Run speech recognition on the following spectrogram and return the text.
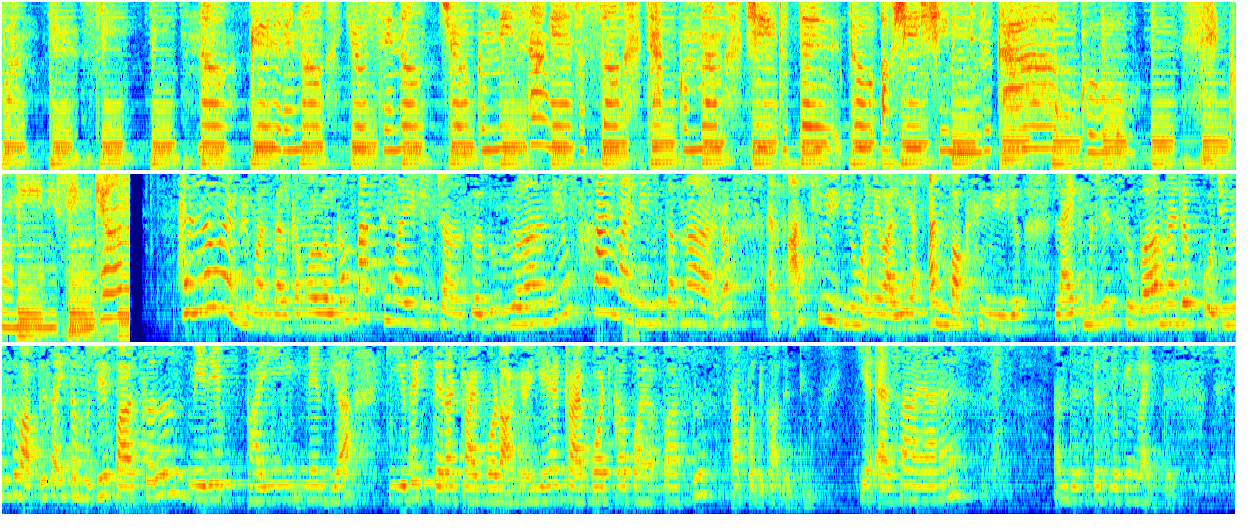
one, two, three. 너 그래 너 요새 너 조금 이상해졌어 자꾸만 시도 때도 없이 시무룩하고 고민이 생겨 everyone, welcome or welcome back to my YouTube channel. So are new, hi my name is Sapna Arra and आज की video होने वाली है unboxing video like like, मुझे सुबह मैं जब कोचिंग से वापस आई तब मुझे पार्सल मेरे भाई ने दिया कि ये देख तेरा ट्राईपॉड आ गया। ये है ट्राईपॉड का पार्सल आपको दिखा देती हूँ। ये ऐसा आया है and this is looking like this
